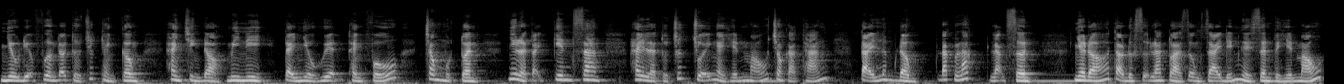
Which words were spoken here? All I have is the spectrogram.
nhiều địa phương đã tổ chức thành công hành trình đỏ mini tại nhiều huyện, thành phố trong một tuần như là tại Kiên Giang hay là tổ chức chuỗi ngày hiến máu trong cả tháng tại Lâm Đồng, Đắk Lắk, Lạng Sơn. Nhờ đó tạo được sự lan tỏa rộng rãi đến người dân về hiến máu,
